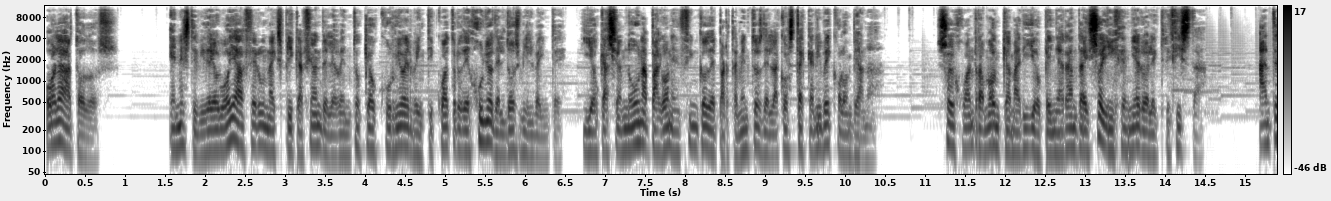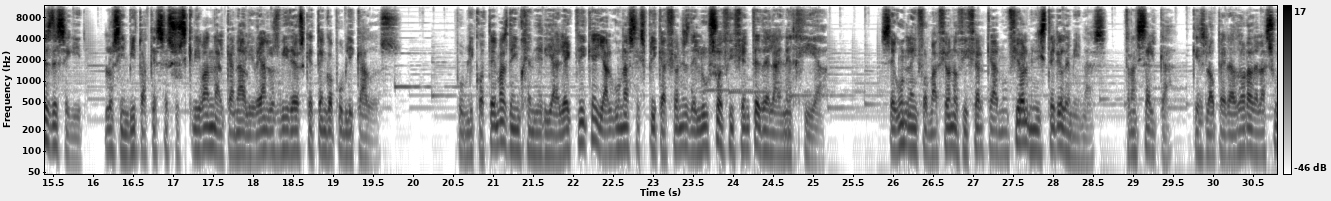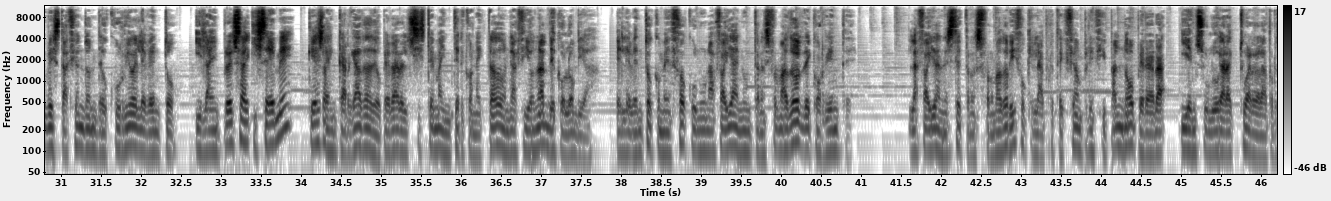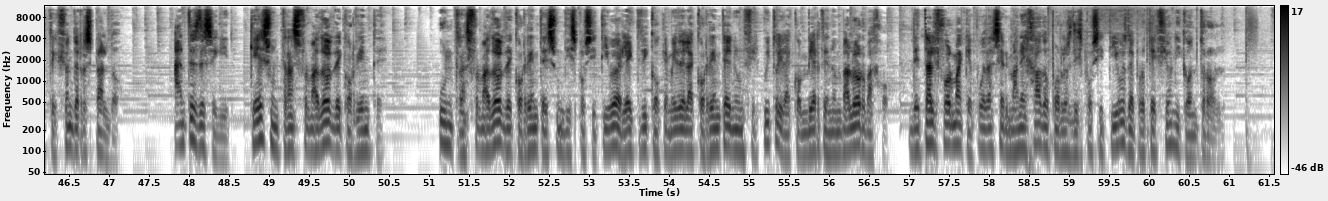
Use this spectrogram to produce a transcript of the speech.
Hola a todos. En este video voy a hacer una explicación del evento que ocurrió el 24 de junio del 2020, y ocasionó un apagón en cinco departamentos de la costa caribe colombiana. Soy Juan Ramón Camarillo Peñaranda y soy ingeniero electricista. Antes de seguir, los invito a que se suscriban al canal y vean los videos que tengo publicados. Publico temas de ingeniería eléctrica y algunas explicaciones del uso eficiente de la energía. Según la información oficial que anunció el Ministerio de Minas, Transelca, que es la operadora de la subestación donde ocurrió el evento, y la empresa XM, que es la encargada de operar el Sistema Interconectado Nacional de Colombia, el evento comenzó con una falla en un transformador de corriente. La falla en este transformador hizo que la protección principal no operara, y en su lugar actuara la protección de respaldo. Antes de seguir, ¿qué es un transformador de corriente? Un transformador de corriente es un dispositivo eléctrico que mide la corriente en un circuito y la convierte en un valor bajo, de tal forma que pueda ser manejado por los dispositivos de protección y control.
